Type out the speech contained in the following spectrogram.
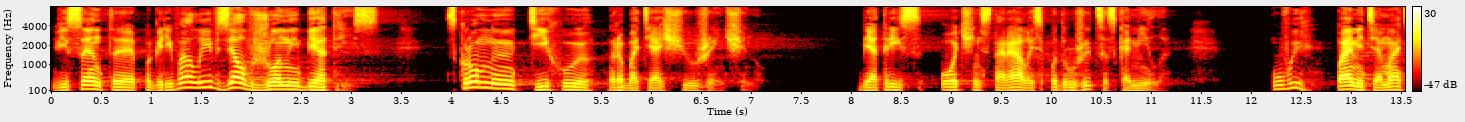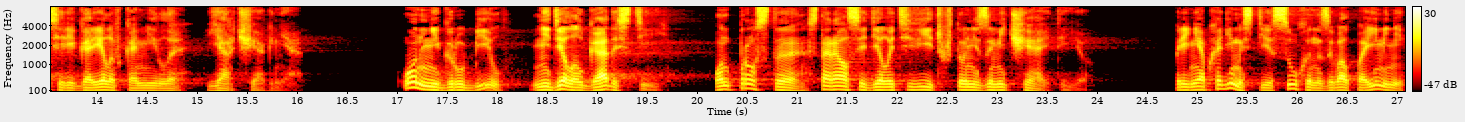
Висенте погоревал и взял в жены Беатрис, скромную, тихую, работящую женщину. Беатрис очень старалась подружиться с Камило. Увы, память о матери горела в Камило ярче огня. Он не грубил, не делал гадостей, он просто старался делать вид, что не замечает ее. При необходимости сухо называл по имени.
